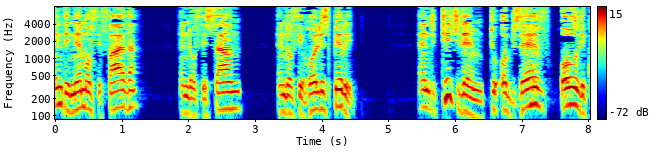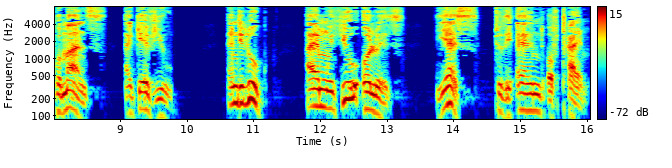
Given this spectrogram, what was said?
in the name of the Father and of the Son and of the Holy Spirit, and teach them to observe all the commands I gave you. And look, I am with you always, yes, to the end of time.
